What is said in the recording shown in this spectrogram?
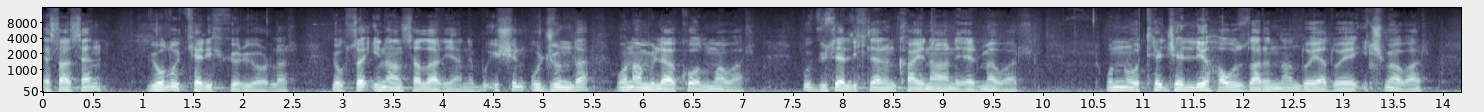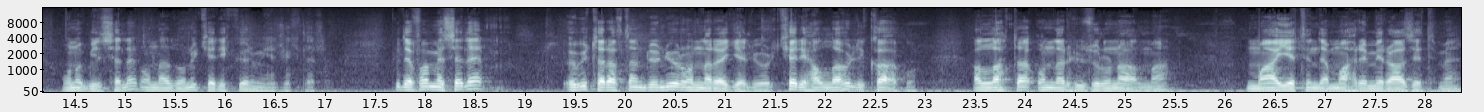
Esasen yolu kerih görüyorlar. Yoksa inansalar yani bu işin ucunda ona mülaka olma var. Bu güzelliklerin kaynağını erme var. Onun o tecelli havuzlarından doya doya içme var. Onu bilseler onlar da onu kerih görmeyecekler. Bu defa mesele öbür taraftan dönüyor onlara geliyor. Kerihallahu likahu. Allah da onları huzuruna alma, mahiyetinde mahremi raz etme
